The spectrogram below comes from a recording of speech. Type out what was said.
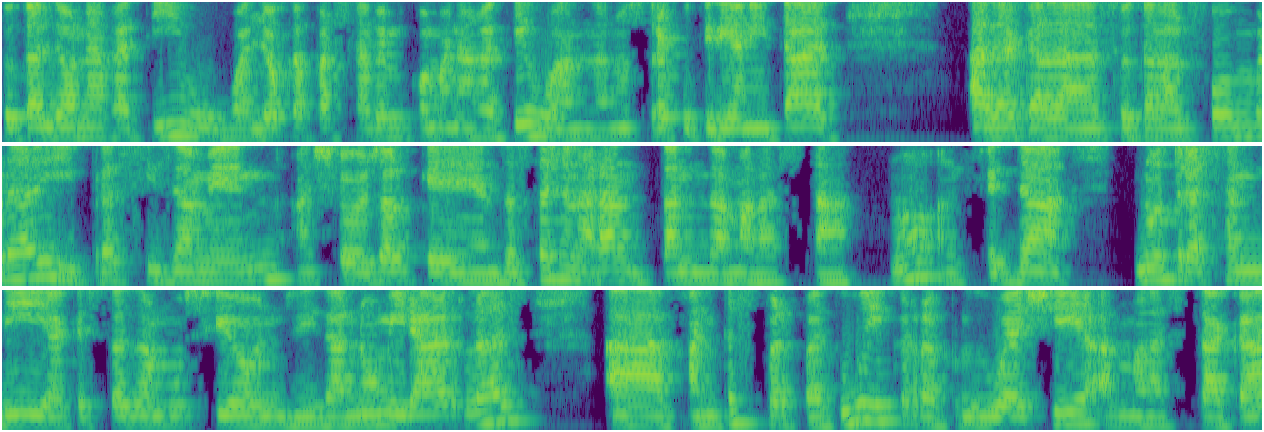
tot allò negatiu o allò que percebem com a negatiu en la nostra quotidianitat ha de quedar sota l'alfombra i precisament això és el que ens està generant tant de malestar. No? El fet de no transcendir aquestes emocions i de no mirar-les eh, fan que es perpetuï, que reprodueixi el malestar que,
